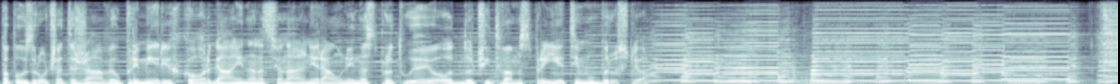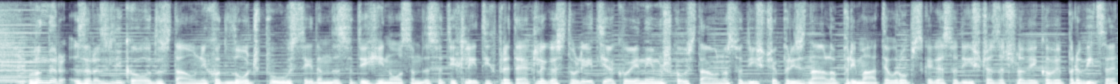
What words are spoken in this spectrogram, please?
pa povzroča težave v primerih, ko organi na nacionalni ravni nasprotujejo odločitvam sprejetim v Bruslju. Vendar, za razliko od ustavnih odločb v 70. in 80. letih preteklega stoletja, ko je Nemško ustavno sodišče priznalo primat Evropskega sodišča za človekove pravice,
